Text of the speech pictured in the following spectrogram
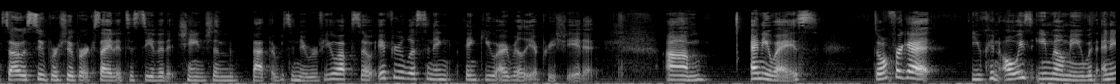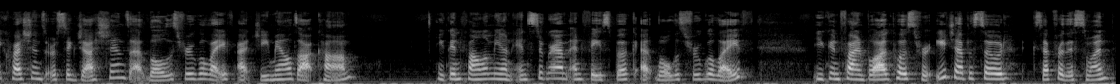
So I was super super excited to see that it changed and that there was a new review up. So if you're listening, thank you. I really appreciate it. Um, anyways, don't forget you can always email me with any questions or suggestions at lolasfrugallife at gmail.com. You can follow me on Instagram and Facebook at Lola's Frugal Life. You can find blog posts for each episode, except for this one,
